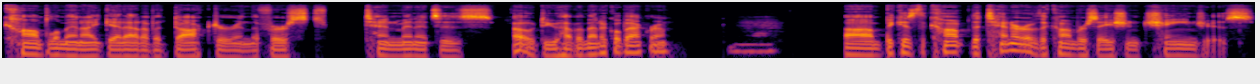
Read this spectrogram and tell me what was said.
compliment I get out of a doctor in the first 10 minutes is, oh, do you have a medical background? Yeah. Um, because the comp- the tenor of the conversation changes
